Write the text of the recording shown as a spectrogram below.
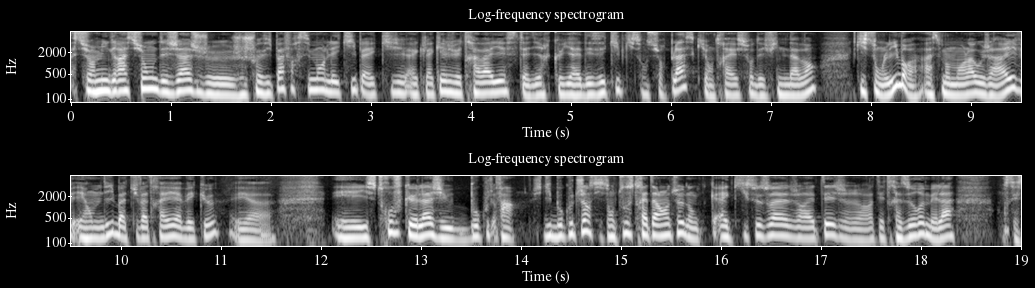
sur migration, déjà, je, je choisis pas forcément l'équipe avec, qui, avec laquelle je vais travailler. C'est-à-dire qu'il y a des équipes qui sont sur place, qui ont travaillé sur des films d'avant, qui sont libres à ce moment-là où j'arrive, et on me dit, bah, tu vas travailler avec eux. Et, euh, et il se trouve que là, j'ai eu beaucoup, enfin, je dis beaucoup de chance. Ils sont tous très talentueux, donc avec qui que ce soit, j'aurais été, j'aurais été très heureux. Mais là, on s'est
